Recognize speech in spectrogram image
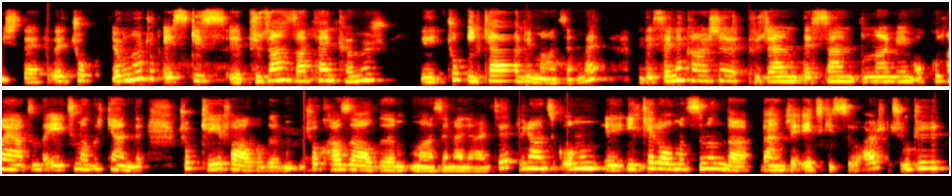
işte. Ve çok ve bunlar çok eskiz. E, füzen zaten kömür e, çok ilkel bir malzeme. desene karşı füzen, desen bunlar benim okul hayatında eğitim alırken de çok keyif aldığım, çok haz aldığım malzemelerdi. Birazcık onun e, ilkel olmasının da bence etkisi var. Çünkü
